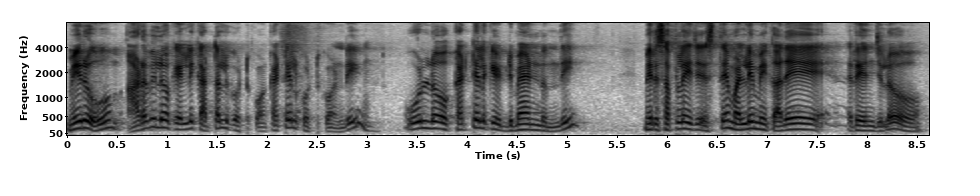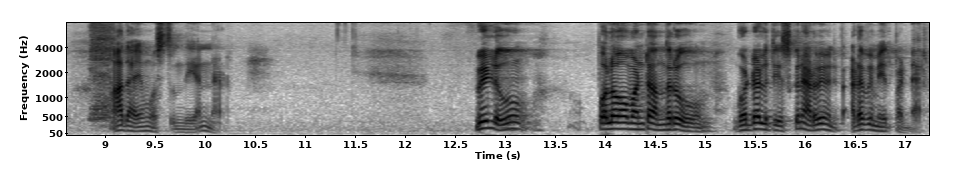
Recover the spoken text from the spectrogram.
మీరు అడవిలోకి వెళ్ళి కట్టెలు కొట్టుకో కట్టెలు కొట్టుకోండి. ఊళ్ళో కట్టెలకి డిమాండ్ ఉంది. మీరు సప్లై చేస్తే మళ్ళీ మీకు అదే రేంజ్లో ఆదాయం వస్తుంది అన్నాడు. వీళ్ళు పొలం అంటూ అందరూ గొడ్డళ్ళు తీసుకుని అడవి మీద అడవి మీద పడ్డారు.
